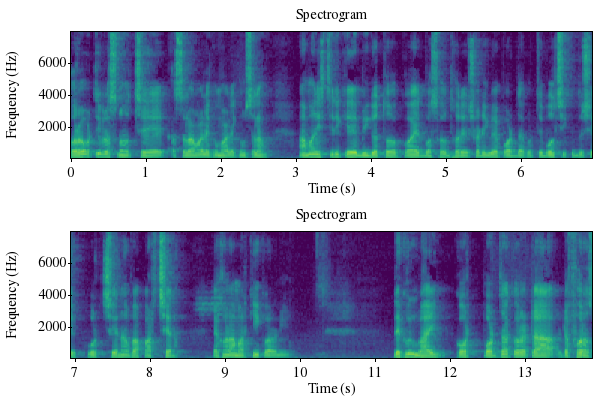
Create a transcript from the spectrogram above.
পরবর্তী প্রশ্ন হচ্ছে, আসসালামু আলাইকুম আলাইকুম সালাম। আমার স্ত্রীকে বিগত কয়েক বছর ধরে সঠিকভাবে পর্দা করতে বলছি, কিন্তু সে করছে না বা পারছে না। এখন আমার কি করণীয়? দেখুন ভাই পর্দা করাটা এটা ফরজ।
